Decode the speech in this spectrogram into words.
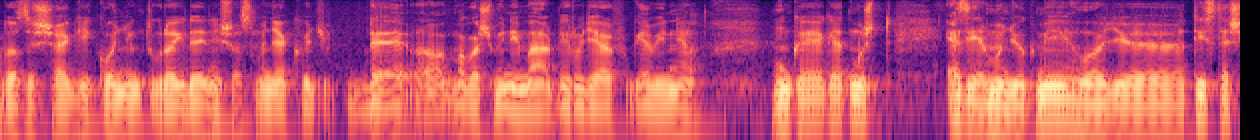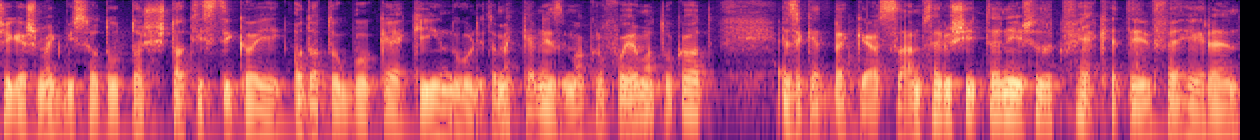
gazdasági konjunktúra idején is azt mondják, hogy de a magas minimálbír ugye el fogja vinni a munkahelyeket. Most ezért mondjuk mi, hogy tisztességes, megbízható statisztikai adatokból kell kiindulni. Tehát meg kell nézni makrofolyamatokat, ezeket be kell számszerűsíteni, és azok feketén-fehéren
